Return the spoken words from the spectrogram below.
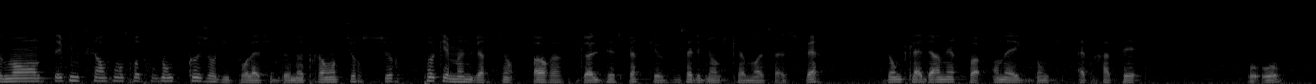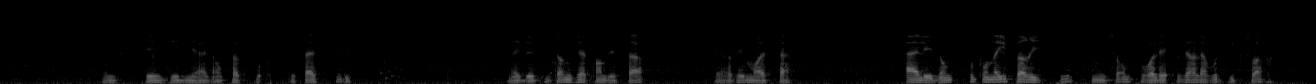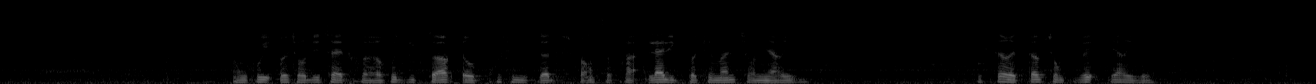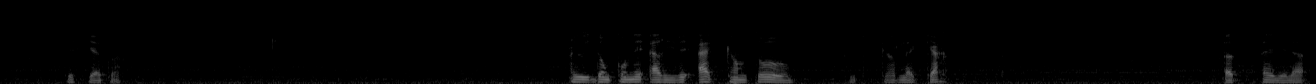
tout le monde, c'est Phoenix on se retrouve donc aujourd'hui pour la suite de notre aventure sur Pokémon version Horror Gold. J'espère que vous allez bien, en tout cas moi ça super. Donc la dernière fois on a donc attrapé OO. Donc c'était génial, enfin c'était facile. Mais depuis le temps que j'attendais ça, regardez-moi ça. Allez donc faut qu'on aille par ici, il me semble, pour aller vers la route Victoire. Donc oui, aujourd'hui ça va être euh, Route Victoire et au prochain épisode, je pense, ça sera la Ligue Pokémon si on y arrive. Ça serait top si on pouvait y arriver. Qu'est-ce qu'il y a toi? Et oui, donc on est arrivé à Kanto. Quand on regarde la carte. Hop, elle est là.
